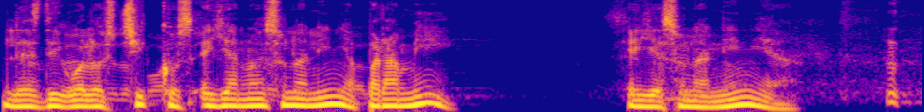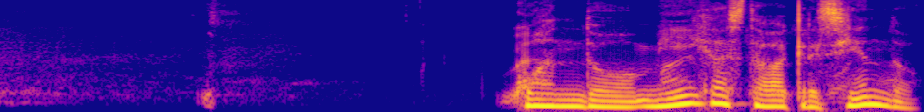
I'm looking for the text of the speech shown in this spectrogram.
Les digo a los chicos, ella no es una niña, para mí. Ella es una niña. Cuando mi hija estaba creciendo,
